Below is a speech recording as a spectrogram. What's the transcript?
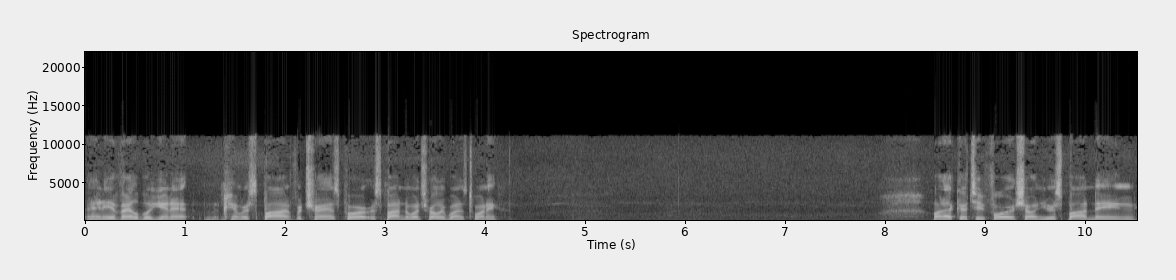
Any available unit can respond for transport. Respond to one Charlie One's 20. One Echo 2-4 showing you responding.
